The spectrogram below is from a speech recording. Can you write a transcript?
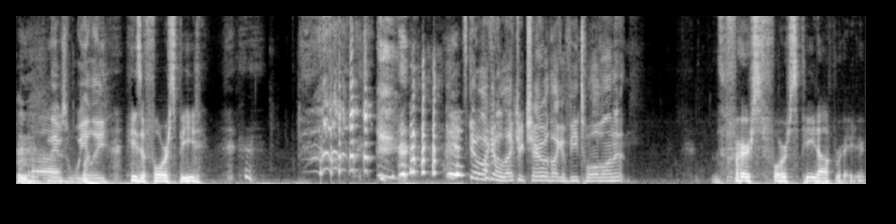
Name's Wheelie. He's a four speed. It's like an electric chair with like a V12 on it. The first four speed operator.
